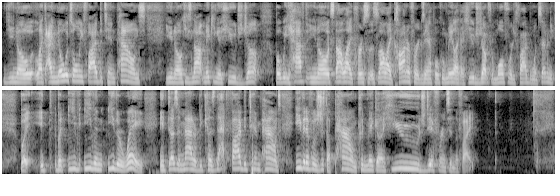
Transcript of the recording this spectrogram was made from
you know, like I know it's only five to 10 pounds you know, he's not making a huge jump, but we have to, you know, it's not like, for instance, it's not like Conor, for example, who made like a huge jump from 145 to 170. But it, but even either way, it doesn't matter because that five to 10 pounds, even if it was just a pound, could make a huge difference in the fight.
